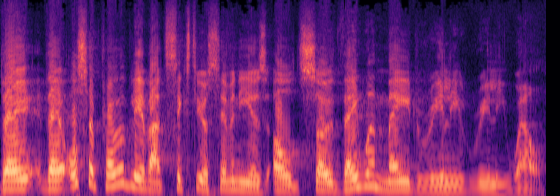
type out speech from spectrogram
They, they're also probably about 60 or 70 years old, so they were made really, really well,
